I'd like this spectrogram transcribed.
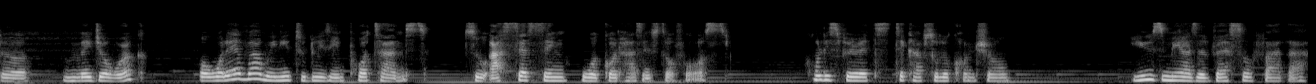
the major work but whatever we need to do is important to assessing what God has in store for us. Holy Spirit, take absolute control. Use me as a vessel, Father.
